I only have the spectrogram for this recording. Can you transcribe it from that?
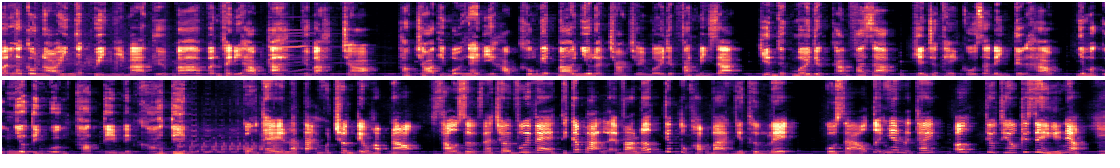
vẫn là câu nói nhất quỷ nhì ma thứ ba vẫn phải đi học. À thứ ba học trò. Học trò thì mỗi ngày đi học không biết bao nhiêu là trò chơi mới được phát minh ra kiến thức mới được khám phá ra khiến cho thầy cô gia đình tự hào nhưng mà cũng nhiều tình huống thót tim đến khó tin. Cụ thể là tại một trường tiểu học nọ, sau giờ ra chơi vui vẻ thì các bạn lại vào lớp tiếp tục học bài như thường lệ. cô giáo tự nhiên lại thấy ơ thiếu thiếu cái gì ấy nhỉ? Ừ.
